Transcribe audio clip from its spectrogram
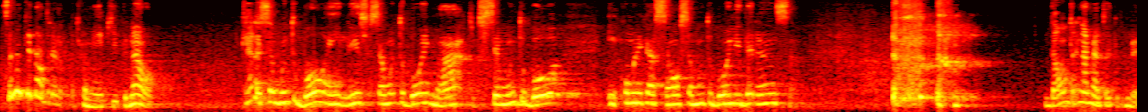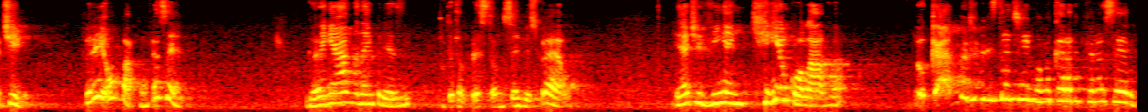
você não quer dar um treinamento para minha equipe, não? Cara, você é muito boa em lixo, você é muito boa em marketing, você é muito boa em comunicação, você é muito boa em liderança. Dá um treinamento aqui pro meu time? Falei, opa, com prazer ganhava da empresa, porque eu estava prestando serviço para ela. E adivinha em quem eu colava? No cara do administrativo, no cara do financeiro.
